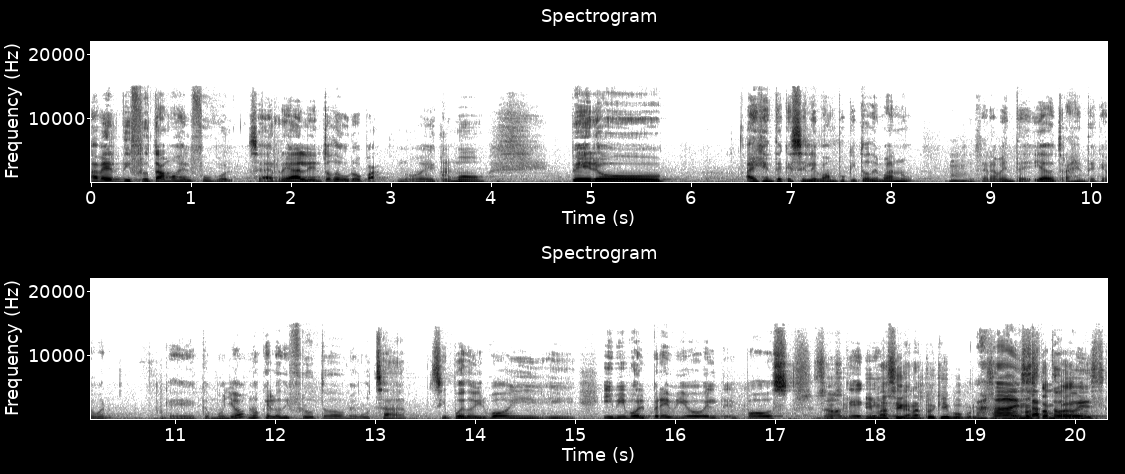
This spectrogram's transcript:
a ver, disfrutamos el fútbol, o sea, es real en toda Europa, ¿no? Es como... Pero hay gente que se le va un poquito de mano, sinceramente, y hay otra gente que, bueno, que como yo, ¿no? Que lo disfruto, me gusta, si puedo ir voy y, vivo el previo, el, post, ¿no? y más si gana tu equipo, porque Ajá, no, exacto, es,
